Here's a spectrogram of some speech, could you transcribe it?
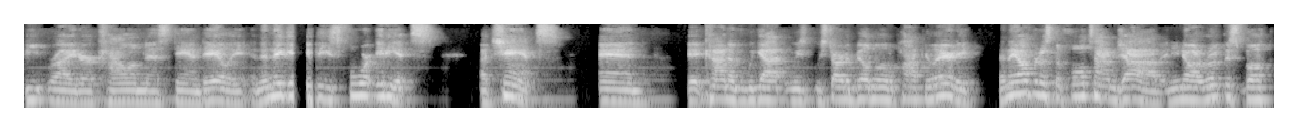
beat writer, columnist, Dan Daly. And then they gave these four idiots a chance. And it kind of, we got, we, we started building a little popularity. Then they offered us the full time job. And, you know, I wrote this book,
